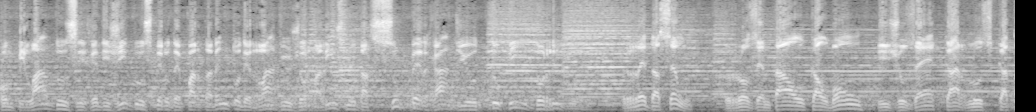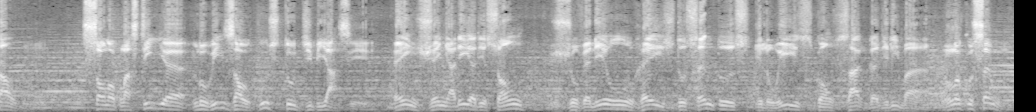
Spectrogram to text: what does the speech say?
compilados e redigidos pelo Departamento de Rádio Jornalismo da Super Rádio Tupi do Rio. Redação: Rosental Calbon e José Carlos Cataldi. Sonoplastia: Luiz Augusto de Biasi. Engenharia de som: Juvenil Reis dos Santos e Luiz Gonzaga de Lima. Locução:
